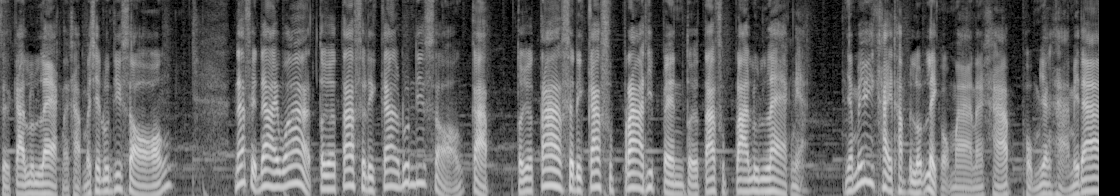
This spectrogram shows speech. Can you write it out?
c e l i c a รุ่นแรกนะครับ ไม่ใช่รุ่นที่ 2 น่าเสียดายว่า Toyota c e l i c a รุ่นที่ 2 กับ Toyota c e l i c a Supra ที่เป็น Toyota Supra รุ่นแรกเนี่ยยังไม่มีใครทำเป็นรถเหล็กออกมานะครับ ผมยังหาไม่ได้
